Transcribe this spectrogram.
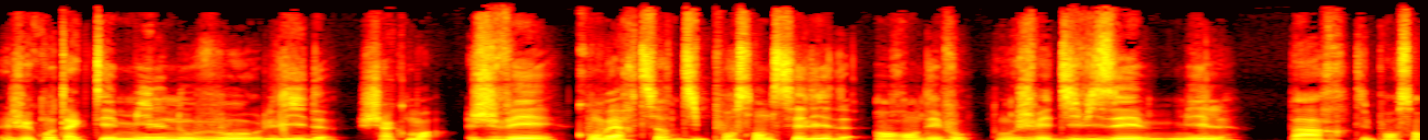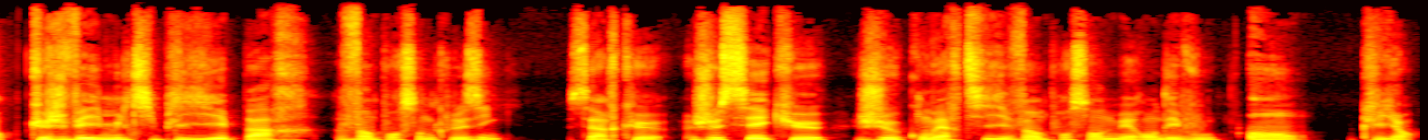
Je vais contacter 1000 nouveaux leads chaque mois. Je vais convertir 10% de ces leads en rendez-vous. Donc, je vais diviser 1000 par 10%, que je vais multiplier par 20% de closing. C'est-à-dire que je sais que je convertis 20% de mes rendez-vous en clients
